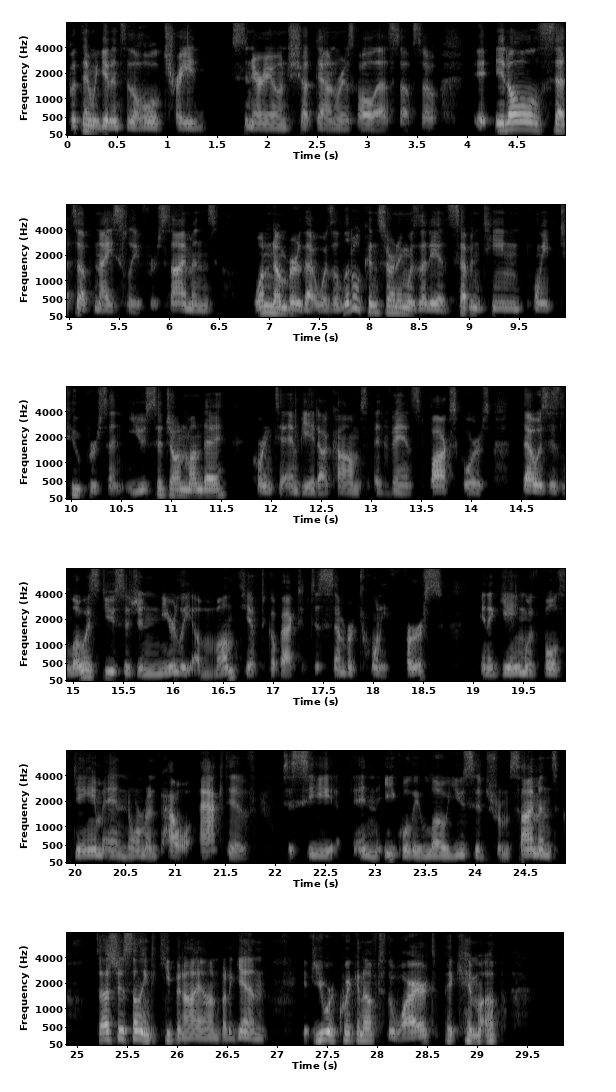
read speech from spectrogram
but then we get into the whole trade scenario and shutdown risk, all that stuff. So it, it all sets up nicely for Simons. One number that was a little concerning was that he had 17.2% usage on Monday according to NBA.com's advanced box scores. That was his lowest usage in nearly a month. You have to go back to December 21st in a game with both Dame and Norman Powell active to see an equally low usage from Simons. So that's just something to keep an eye on. But again, if you were quick enough to the wire to pick him up,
